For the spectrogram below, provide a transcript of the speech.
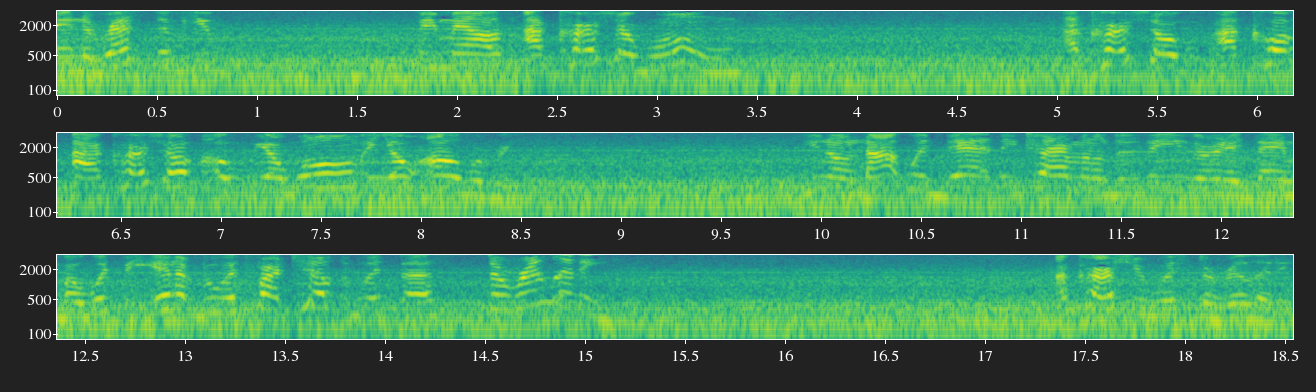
And the rest of you females, I curse your womb. I curse your, I, cur, I curse your, your womb and your ovaries. You know, not with deadly terminal disease or anything, but with the inner, with fertility, with the sterility. I curse you with sterility.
